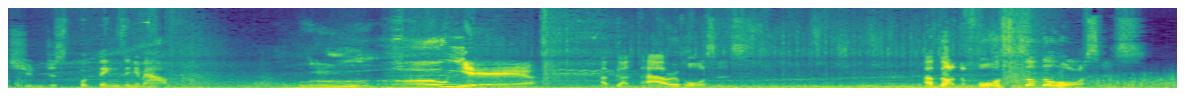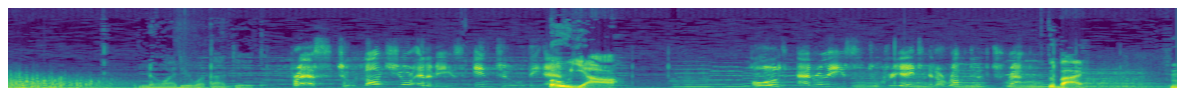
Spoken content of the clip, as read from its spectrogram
shouldn't just put things in your mouth. Ooh, oh yeah! I've got the power of horses. I've got the forces of the horses. No idea what that did. Press to launch your enemies into the air. Oh yeah. Hold and release to create an eruptive trap. Goodbye.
